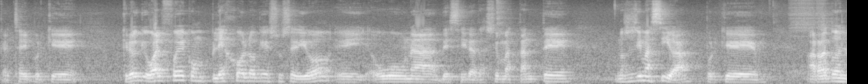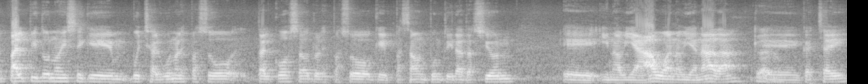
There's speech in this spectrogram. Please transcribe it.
¿cachai? Porque creo que igual fue complejo lo que sucedió. eh, hubo una deshidratación bastante, no sé si masiva, porque a ratos el pálpito uno dice que, pucha, a algunos les pasó tal cosa, a otros les pasó que pasaba un punto de hidratación eh, y no había agua, no había nada, Claro. eh, ¿cachai?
